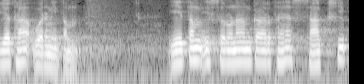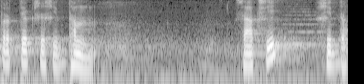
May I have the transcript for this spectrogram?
यथा वर्णितम। एतम इस सर्वनाम का अर्थ है साक्षी प्रत्यक्ष सिद्धम। साक्षी सिद्ध।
